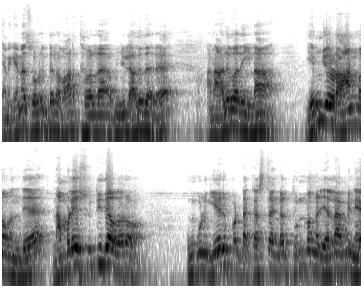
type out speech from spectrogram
எனக்கு என்ன சொல்லணும் தெரியல வார்த்தை வரல அப்படின்னு சொல்லி அழுதாரு. ஆனால் அழுவாதீங்கன்னா எம்ஜியோட ஆன்மை வந்து நம்மளே சுற்றி தான் வரும். உங்களுக்கு ஏற்பட்ட கஷ்டங்கள் துன்பங்கள் எல்லாமே நெ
